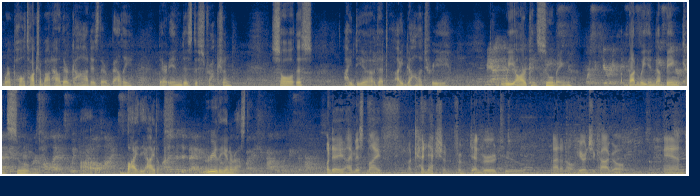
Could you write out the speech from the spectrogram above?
where Paul talks about how their God is their belly, their end is destruction. So, this idea that idolatry, we are consuming, but we end up being consumed uh, by the idols. Really interesting. One day I missed my a connection from Denver to I don't know, here in Chicago. And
